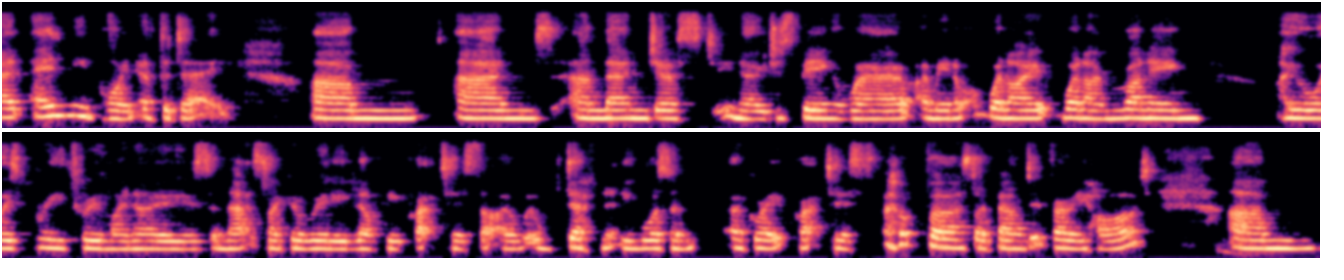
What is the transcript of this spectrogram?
at any point of the day. Um, and and then just you know just being aware i mean when i when i'm running i always breathe through my nose and that's like a really lovely practice that i definitely wasn't a great practice at first i found it very hard um,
